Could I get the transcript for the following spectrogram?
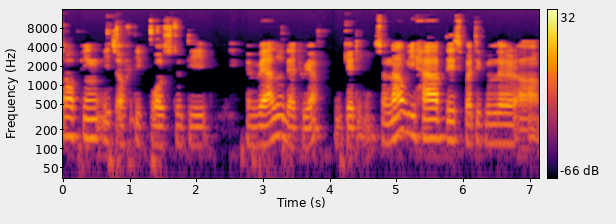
topping each of equals to the value that we are getting. So now we have this particular uh,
